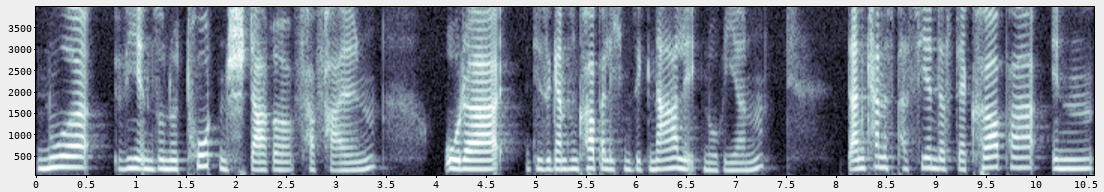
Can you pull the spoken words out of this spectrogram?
nur wie in so eine Totenstarre verfallen oder diese ganzen körperlichen Signale ignorieren, dann kann es passieren, dass der Körper in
